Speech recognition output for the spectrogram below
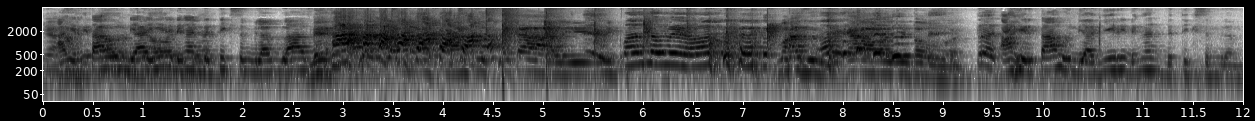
Ya. Akhir Akhir tahun tahun diakhiri dengan dengan- detik 19. Masuk sekali. Mantap memang. Masuk sekali tuh. Tuh, akhir tahun diakhiri dengan detik 19.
